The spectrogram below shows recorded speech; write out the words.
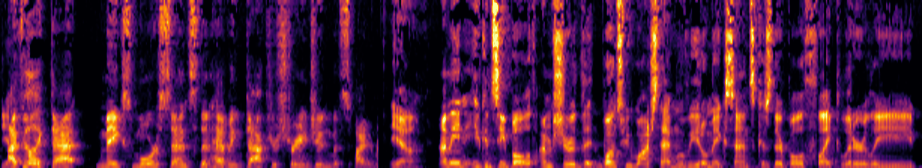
Yeah. I feel like that makes more sense than having Doctor Strange in with Spider Man. Yeah, I mean, you can see both. I'm sure that once we watch that movie, it'll make sense because they're both like literally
